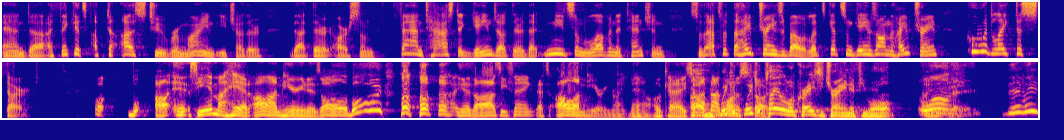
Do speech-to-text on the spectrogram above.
And uh, I think it's up to us to remind each other that there are some fantastic games out there that need some love and attention. So that's what the hype train's about. Let's get some games on the hype train. Who would like to start? Well, well uh, see, in my head, all I'm hearing is "all aboard," you know, the Aussie thing. That's all I'm hearing right now. Okay, so I'm Oh, not we going can, to we can play a little crazy train if you want. Well, then then We,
